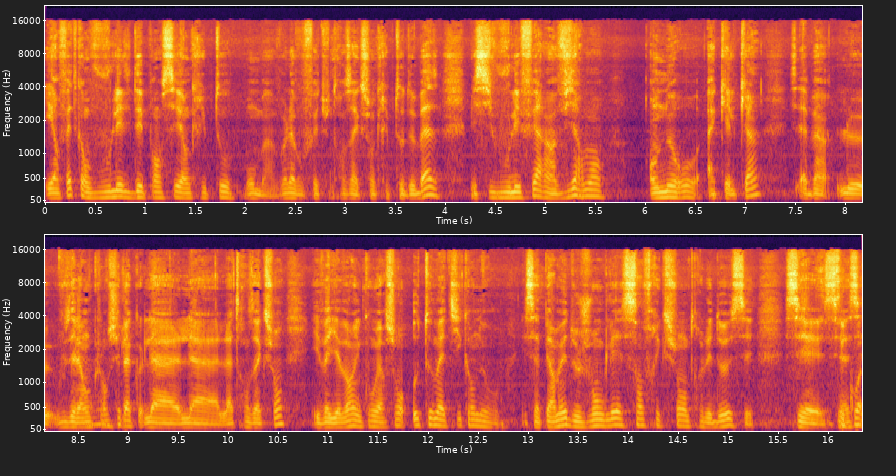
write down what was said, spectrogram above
et en fait quand vous voulez le dépenser en crypto, bon ben voilà, vous faites une transaction crypto de base, mais si vous voulez faire un virement en euros à quelqu'un, eh ben le, vous allez enclencher la, la, la, la, transaction et il va y avoir une conversion automatique en euros. Et ça permet de jongler sans friction entre les deux. C'est c'est c'est quoi,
